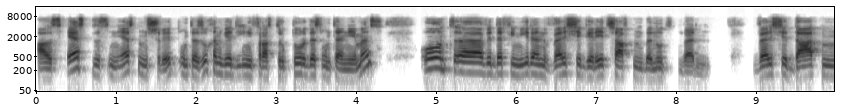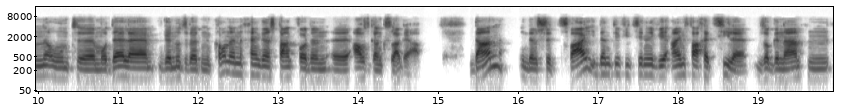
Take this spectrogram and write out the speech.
Als erstes, im ersten Schritt, untersuchen wir die Infrastruktur des Unternehmens und äh, wir definieren, welche Gerätschaften benutzt werden. Welche Daten und äh, Modelle genutzt werden können, hängen stark von der äh, Ausgangslage ab. Dann, in dem Schritt 2, identifizieren wir einfache Ziele, sogenannten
